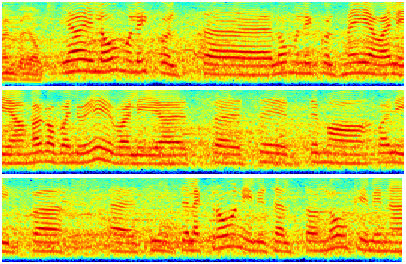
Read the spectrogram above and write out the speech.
nende jaoks. ja ei, loomulikult, äh, loomulikult meie valija on väga palju e-valija, et, et see, et tema valib äh, siis elektrooniliselt on loogiline,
